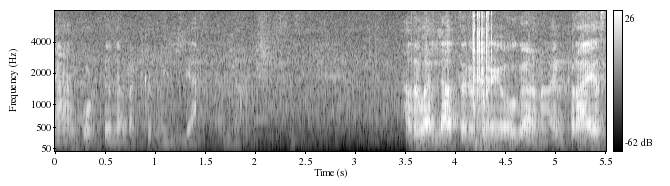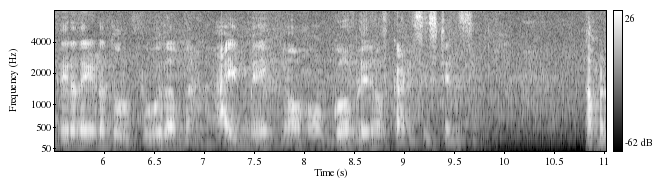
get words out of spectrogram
ഞാൻ കൊണ്ടു നടക്കുന്നില്ല എന്നാണ്. അത് വല്ലാത്തൊരു പ്രയോഗമാണ്. അഭിപ്രായ സ്ഥിരതയുടെ ദുർഭൂതം എന്നാണ്. I make no hobgoblin of consistency നമ്മൾ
